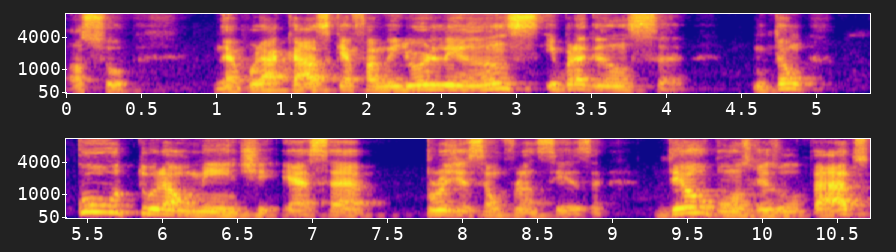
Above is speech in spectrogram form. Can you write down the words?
Nosso, né, por acaso, que é a família Orleans e Bragança. Então, culturalmente, essa projeção francesa deu bons resultados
